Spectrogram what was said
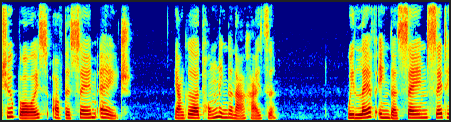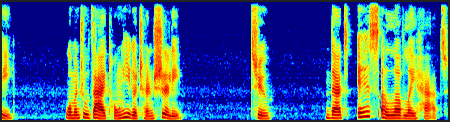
two boys of the same age，两个同龄的男孩子。We live in the same city，我们住在同一个城市里。Two, that is a lovely hat，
